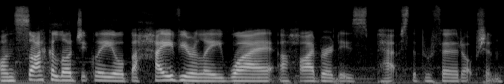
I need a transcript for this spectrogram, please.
on psychologically or behaviourally why a hybrid is perhaps the preferred option?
